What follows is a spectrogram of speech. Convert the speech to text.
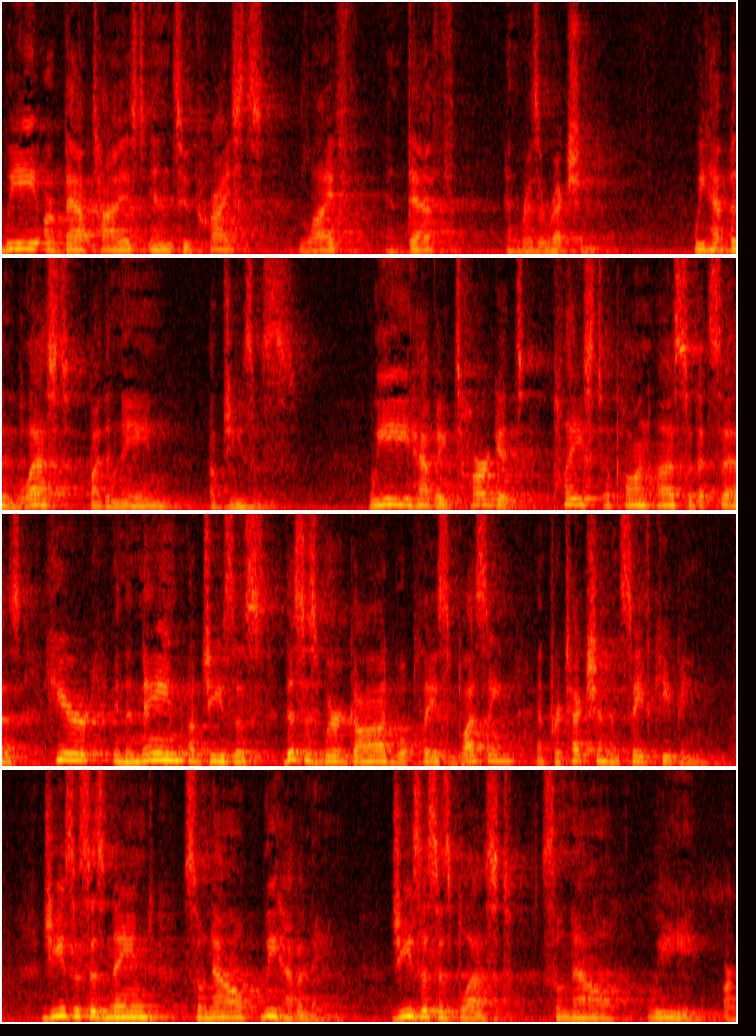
We are baptized into Christ's life and death and resurrection. We have been blessed by the name of Jesus. We have a target placed upon us that says, here in the name of Jesus, this is where God will place blessing and protection and safekeeping. Jesus is named, so now we have a name. Jesus is blessed, so now we are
